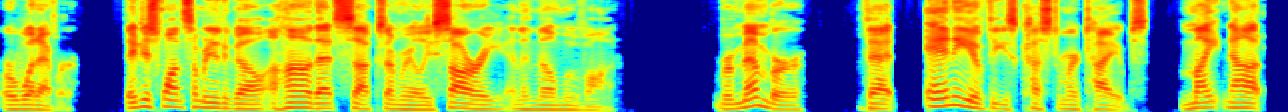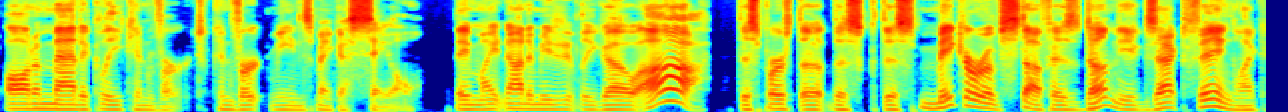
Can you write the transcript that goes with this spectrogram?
or whatever. They just want somebody to go, uh huh, that sucks. I'm really sorry. And then they'll move on. Remember that any of these customer types might not automatically convert. Convert means make a sale. They might not immediately go, ah, this person, this this maker of stuff has done the exact thing. Like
